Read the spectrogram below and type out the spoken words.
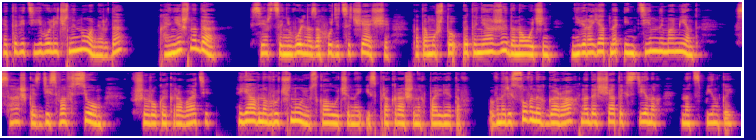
это ведь его личный номер, да? Конечно, да. Сердце невольно заходится чаще, потому что это неожиданно очень, невероятно интимный момент. Сашка здесь во всем, в широкой кровати, явно вручную сколоченной из прокрашенных палетов, в нарисованных горах на дощатых стенах над спинкой,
